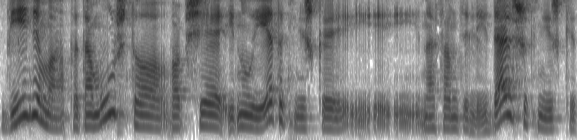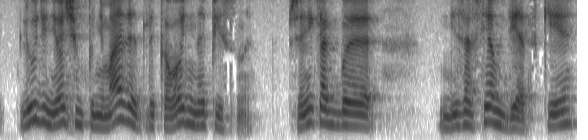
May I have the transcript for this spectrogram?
Видимо, потому что вообще, ну и эта книжка, и, и на самом деле и дальше книжки, люди не очень понимали, для кого они написаны. Потому что они как бы не совсем детские,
